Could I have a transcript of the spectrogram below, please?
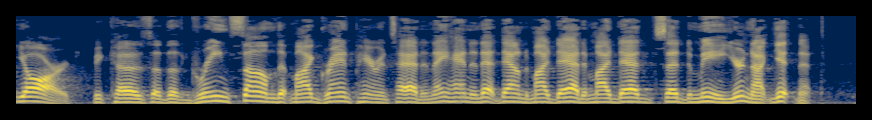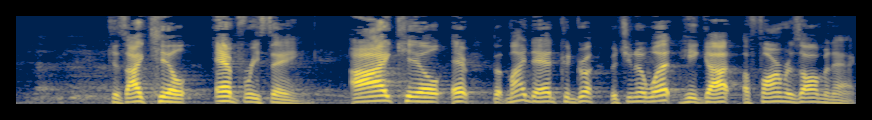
yard because of the green thumb that my grandparents had. And they handed that down to my dad. And my dad said to me, You're not getting it. Because I kill everything. I kill, ev- but my dad could grow. But you know what? He got a farmer's almanac.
